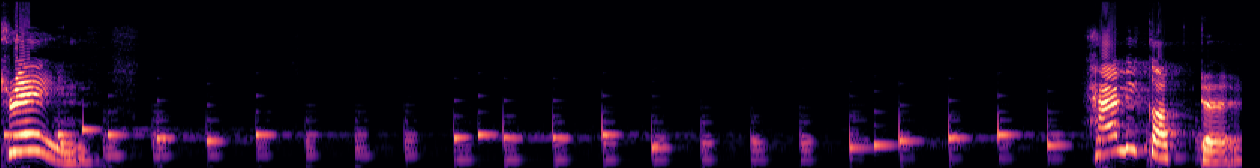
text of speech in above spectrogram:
Train. Helicopter.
